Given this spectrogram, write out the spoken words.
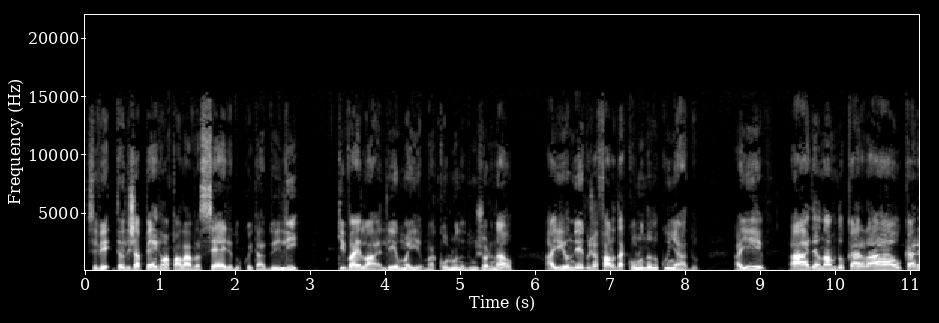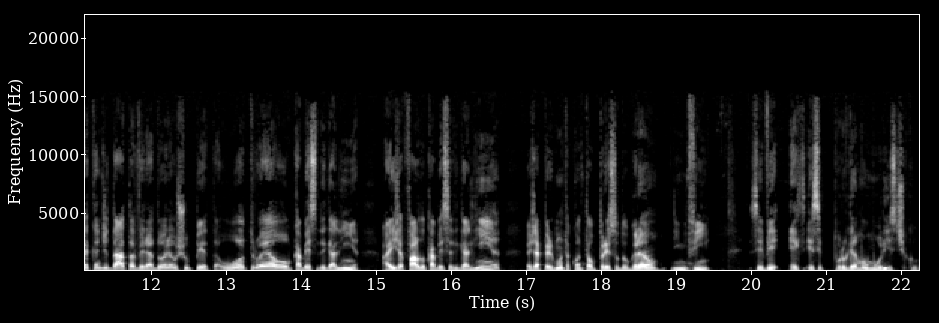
Você vê. Então ele já pega uma palavra séria do coitado do Eli, que vai lá ler uma, uma coluna de um jornal. Aí o nego já fala da coluna do cunhado. Aí, ah, deu o nome do cara lá, ah, o cara é candidato a vereador, é o Chupeta. O outro é o Cabeça de Galinha. Aí já fala do Cabeça de Galinha, já pergunta quanto é o preço do grão, enfim. Você vê, esse programa humorístico,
